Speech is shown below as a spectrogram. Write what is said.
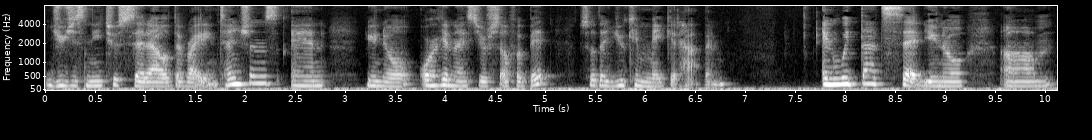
You just need to set out the right intentions and, you know, organize yourself a bit so that you can make it happen. And with that said, you know, um,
